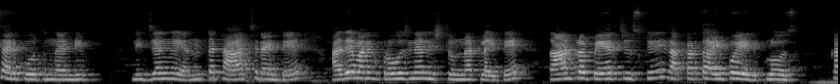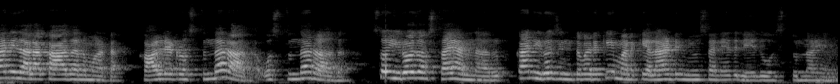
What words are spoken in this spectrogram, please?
సరిపోతుందండి. నిజంగా ఎంత టార్చర్ అంటే అదే మనకు ప్రొవిజనల్ లిస్ట్ ఉన్నట్లయితే దాంట్లో పేరు చూసుకుని ఇది అక్కడితో అయిపోయేది క్లోజ్. కానీ ఇది అలా కాదనమాట. కాల్ లెటర్ వస్తుందా రాదా? వస్తుందా రాదా? సో ఈరోజు వస్తాయి అన్నారు. కానీ ఈరోజు ఇంతవరకు మనకి ఎలాంటి న్యూస్ అనేది లేదు వస్తున్నాయని.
